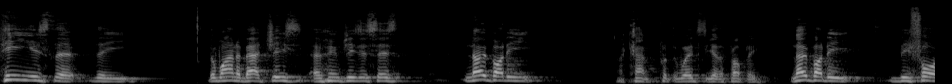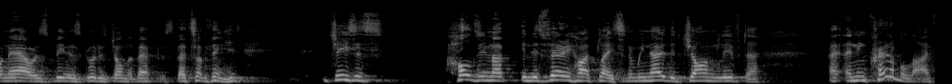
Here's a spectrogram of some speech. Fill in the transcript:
He is the, the, the one about Jesus, whom Jesus says, Nobody I can't put the words together properly. Nobody before now has been as good as John the Baptist. That sort of thing. He, Jesus holds him up in this very high place. And we know that John lived a, an incredible life,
